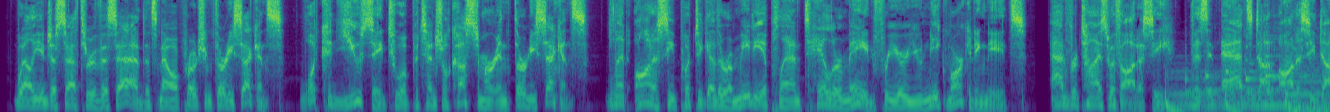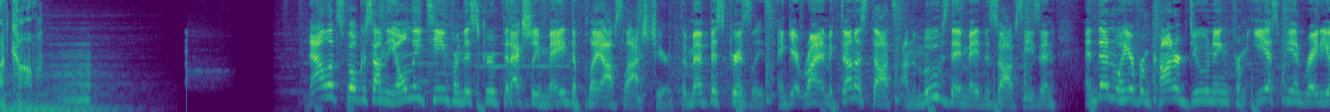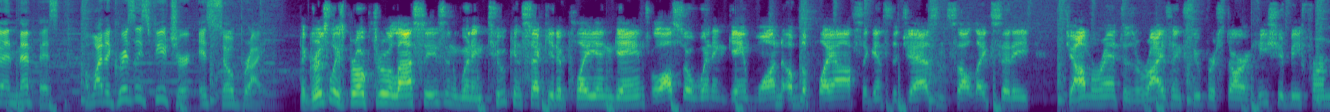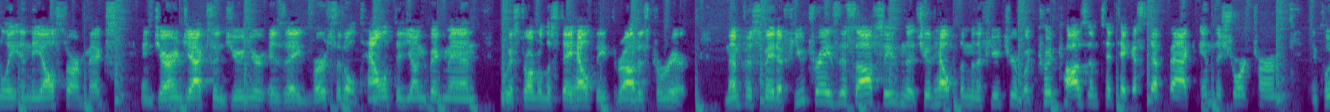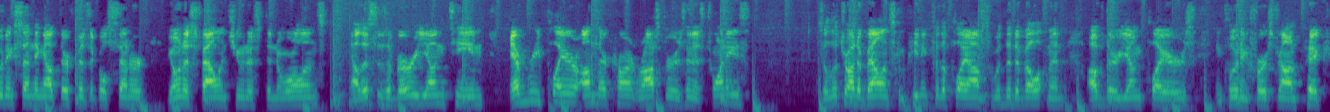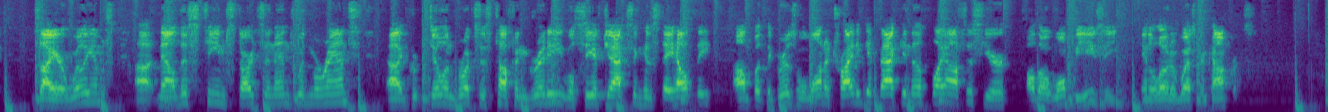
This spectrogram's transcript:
Well, you just sat through this ad that's now approaching 30 seconds. What could you say to a potential customer in 30 seconds? Let Audacy put together a media plan tailor made for your unique marketing needs. Advertise with Audacy. Visit ads.audacy.com. Now let's focus on the only team from this group that actually made the playoffs last year, the Memphis Grizzlies, and get Ryan McDonough's thoughts on the moves they made this offseason. And then we'll hear from Connor Dewing from ESPN Radio in Memphis on why the Grizzlies' future is so bright. The Grizzlies broke through last season, winning two consecutive play in games, while also winning game one of the playoffs against the Jazz in Salt Lake City. Ja Morant is a rising superstar. He should be firmly in the All Star mix. And Jaren Jackson Jr. is a versatile, talented young big man who has struggled to stay healthy throughout his career. Memphis made a few trades this offseason that should help them in the future, but could cause them to take a step back in the short term, including sending out their physical center, Jonas Valanciunas, to New Orleans. Now, this is a very young team. Every player on their current roster is in his 20s. So they'll try to balance competing for the playoffs with the development of their young players, including first round pick Ziaire Williams. Uh, now, this team starts and ends with Morant. Uh, Dillon Brooks is tough and gritty. We'll see if Jackson can stay healthy. Um, but the Grizz will want to try to get back into the playoffs this year, although it won't be easy in a loaded Western Conference.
